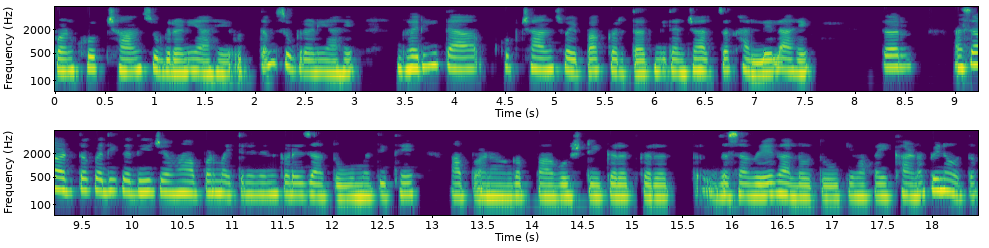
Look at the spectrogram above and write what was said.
पण खूप छान सुगरणी आहे उत्तम सुगरणी आहे. घरी त्या खूप छान स्वयंपाक करतात मी त्यांच्या हातचं खाल्लेलं आहे. तर असं वाटतं कधी कधी जेव्हा आपण मैत्रिणींकडे जातो मग तिथे आपण गप्पा गोष्टी करत करत जसा वेळ घालवतो किंवा काही खाणं पिणं होतं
